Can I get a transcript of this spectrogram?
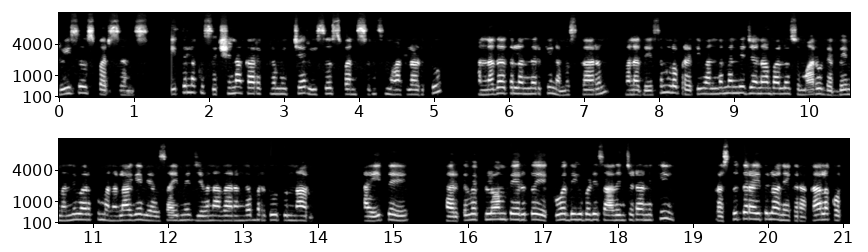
రీసోర్స్ పర్సన్స్ రైతులకు శిక్షణ కార్యక్రమం ఇచ్చే రీసోర్స్ పర్సన్స్ మాట్లాడుతూ అన్నదాతలందరికీ నమస్కారం. మన దేశంలో ప్రతి వంద మంది జనాభాలో సుమారు డెబ్బై మంది వరకు మనలాగే వ్యవసాయమే జీవనాధారంగా బ్రతుకుతున్నారు. అయితే హరిత విప్లవం పేరుతో ఎక్కువ దిగుబడి సాధించడానికి ప్రస్తుత రైతులు అనేక రకాల కొత్త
